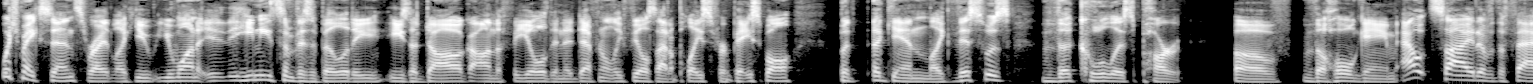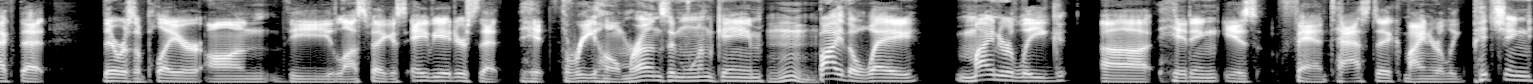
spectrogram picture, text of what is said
which makes sense, right? Like you you want he needs some visibility. He's a dog on the field, and it definitely feels out of place for baseball. But again, like this was the coolest part of the whole game, outside of the fact that there was a player on the Las Vegas Aviators that hit three home runs in one game. Mm. By the way, minor league uh, hitting is fantastic. Minor league pitching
